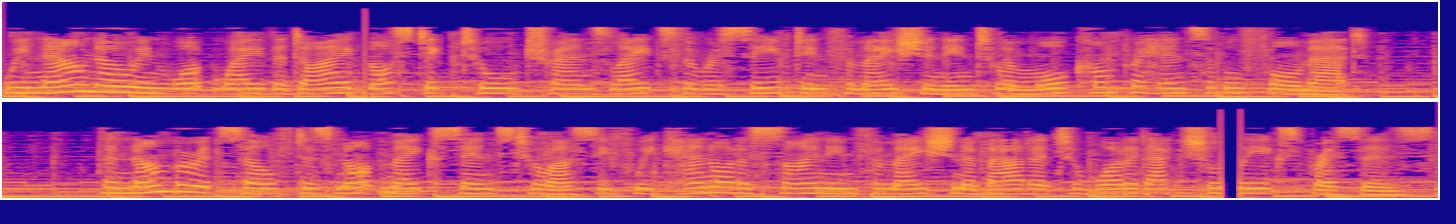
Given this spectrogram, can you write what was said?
We now know in what way the diagnostic tool translates the received information into a more comprehensible format. The number itself does not make sense to us if we cannot assign information about it to what it actually expresses.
